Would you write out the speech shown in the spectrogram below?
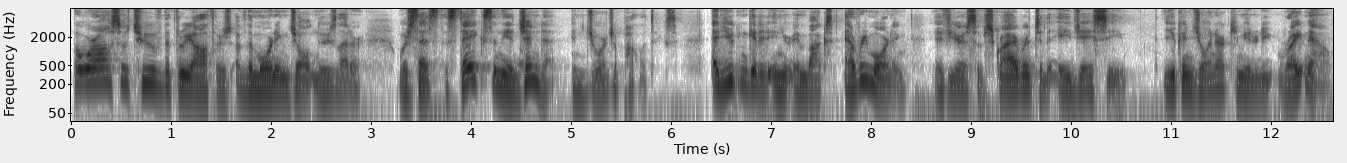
but we're also two of the three authors of the Morning Jolt newsletter, which sets the stakes and the agenda in Georgia politics. And you can get it in your inbox every morning if you're a subscriber to the AJC. You can join our community right now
